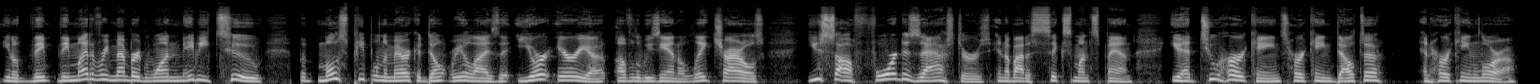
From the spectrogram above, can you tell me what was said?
you know they they might have remembered one maybe two but most people in america don't realize that your area of louisiana lake charles you saw four disasters in about a six month span. You had two hurricanes hurricane delta and hurricane laura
